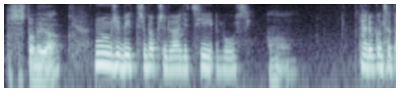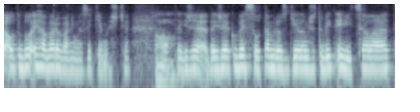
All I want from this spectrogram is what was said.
To se stane jak? No, může být třeba předváděcí vůz. Aha. A dokonce to auto bylo i havarovaný mezi tím ještě. Aha. Takže, takže jakoby jsou tam rozdíly, může to být i více let.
